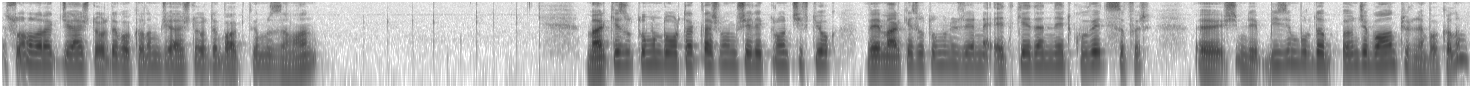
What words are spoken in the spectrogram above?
E, son olarak CH4'e bakalım. CH4'e baktığımız zaman merkez atomunda ortaklaşmamış elektron çift yok ve merkez atomun üzerine etki eden net kuvvet sıfır. Ee, şimdi bizim burada önce bağın türüne bakalım.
